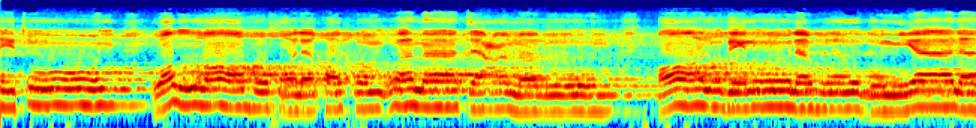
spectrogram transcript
تنحتون والله خلقكم وما تعملون. قالوا بنوا له بنيانا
